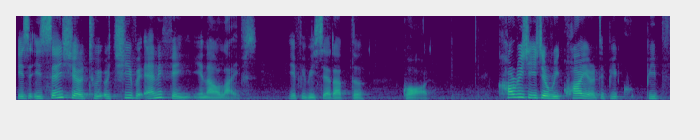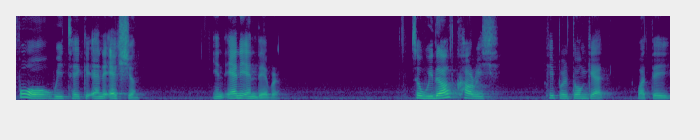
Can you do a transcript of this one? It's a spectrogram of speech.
is essential to achieve anything in our lives if we set up the goal. Courage is required before we take any action in any endeavor. So without courage, people don't get what they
